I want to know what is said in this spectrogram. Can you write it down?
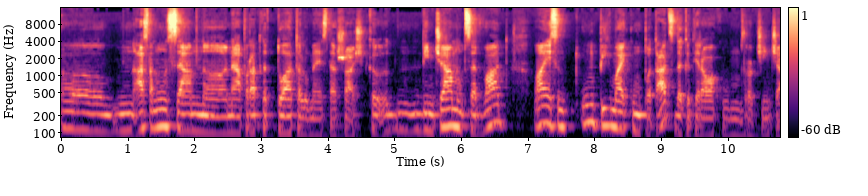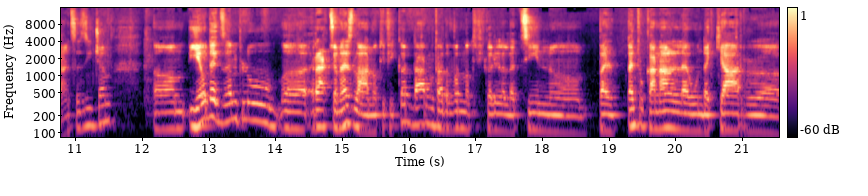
uh, asta nu înseamnă neapărat că toată lumea este așa și că din ce am observat, oamenii sunt un pic mai cumpătați decât erau acum vreo 5 ani, să zicem. Uh, eu, de exemplu, uh, reacționez la notificări, dar, într-adevăr, notificările le țin uh, pe, pentru canalele unde chiar uh,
